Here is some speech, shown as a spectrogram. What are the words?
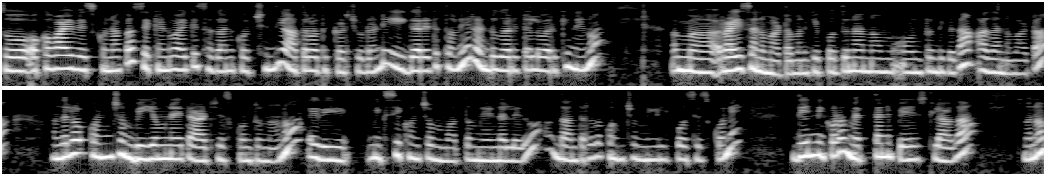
సో ఒక వాయి వేసుకున్నాక సెకండ్ వాయికి సగానికి వచ్చింది. ఆ తర్వాత ఇక్కడ చూడండి ఈ గరిటెతోనే రెండు గరిటెల వరకు నేను రైస్ అనమాట మనకి పొద్దున అన్నం ఉంటుంది కదా అదన్నమాట. అందులో కొంచెం బియ్యంని అయితే యాడ్ చేసుకుంటున్నాను. ఇది మిక్సీ కొంచెం మొత్తం నిండలేదు. దాని తర్వాత కొంచెం నీళ్ళు పోసేసుకొని దీన్ని కూడా మెత్తని పేస్ట్ లాగా మనం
